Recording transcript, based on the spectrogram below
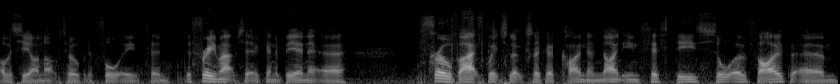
obviously on October the 14th. And the three maps that are going to be in it are Throwback, which looks like a kind of 1950s sort of vibe. Um,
